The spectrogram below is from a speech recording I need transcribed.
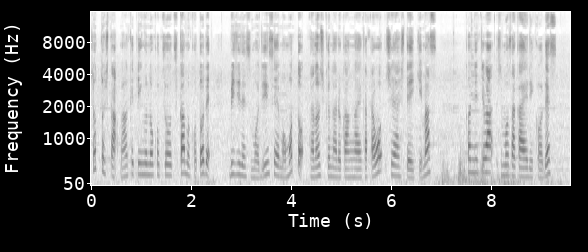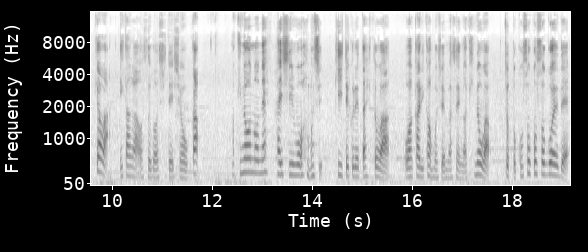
ちょっとしたマーケティングのコツをつかむことでビジネスも人生ももっと楽しくなる考え方をシェアしていきます。こんにちは下坂恵理子です。今日はいかがお過ごしでしょうか、まあ、昨日のね配信を もし聞いてくれた人はお分かりかもしれませんが昨日はちょっとこそこそ声で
